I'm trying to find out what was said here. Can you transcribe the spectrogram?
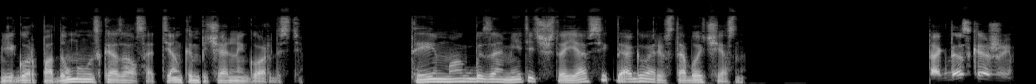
Егор подумал и сказал с оттенком печальной гордости. «Ты мог бы заметить, что я всегда говорю с тобой честно». «Тогда скажи.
